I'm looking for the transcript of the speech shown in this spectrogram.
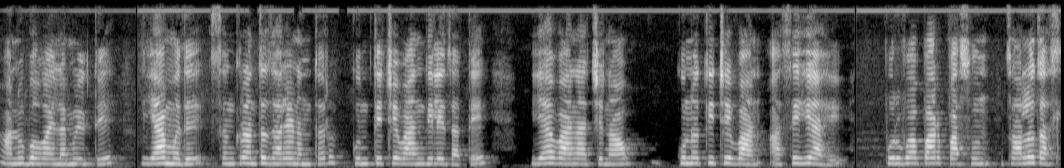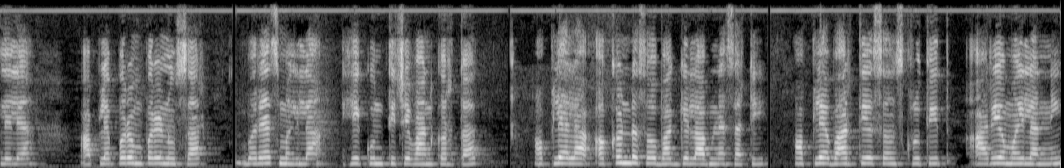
अनुभवायला मिळते. यामध्ये संक्रांत झाल्यानंतर कुंतीचे वाण दिले जाते. या वाणाचे नाव कुणतीचे वाण असेही आहे. पूर्वापारपासून चालत असलेल्या आपल्या परंपरेनुसार बऱ्याच महिला हे कुंतीचे वाण करतात. आपल्याला अखंड सौभाग्य लाभण्यासाठी आपल्या भारतीय संस्कृतीत आर्य महिलांनी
